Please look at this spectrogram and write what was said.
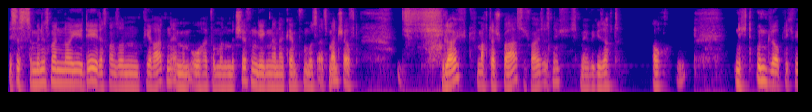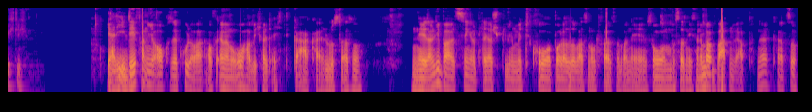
ist es zumindest mal eine neue Idee, dass man so einen Piraten-MMO hat, wo man mit Schiffen gegeneinander kämpfen muss als Mannschaft. Vielleicht macht das Spaß, ich weiß es nicht. Ist mir, wie gesagt, auch nicht unglaublich wichtig. Ja, die Idee fand ich auch sehr cool, aber auf MMO habe ich halt echt gar keine Lust. Also, nee, dann lieber als Singleplayer spielen mit Koop oder sowas notfalls, aber nee, so muss das nicht sein. Aber warten wir ab, ne? Gerade so.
